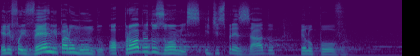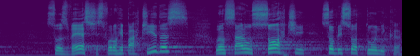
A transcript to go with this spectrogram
Ele foi verme para o mundo, opróbrio dos homens e desprezado pelo povo. Suas vestes foram repartidas, lançaram sorte sobre sua túnica.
